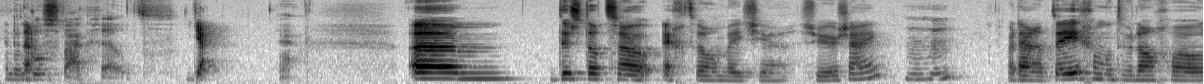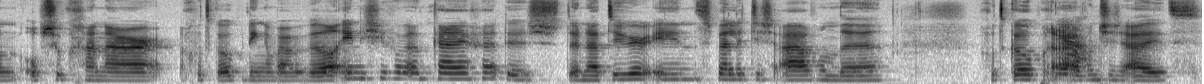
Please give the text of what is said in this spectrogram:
En dat Nou. kost vaak geld. Ehm, dus dat zou echt wel een beetje zuur zijn. Mhm. Maar daarentegen moeten we dan gewoon op zoek gaan naar goedkope dingen waar we wel energie voor aan krijgen. Dus de natuur in, spelletjesavonden, goedkopere Ja. avondjes uit.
